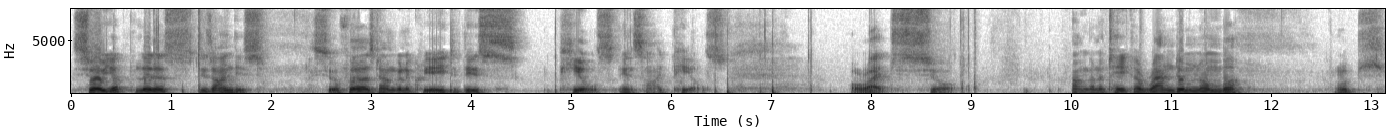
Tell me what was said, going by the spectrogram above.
So yep, let us design this. So first I'm going to create these pills inside pills all right so I'm gonna take a random number. Oops.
